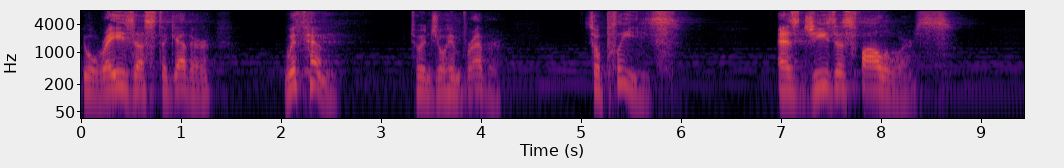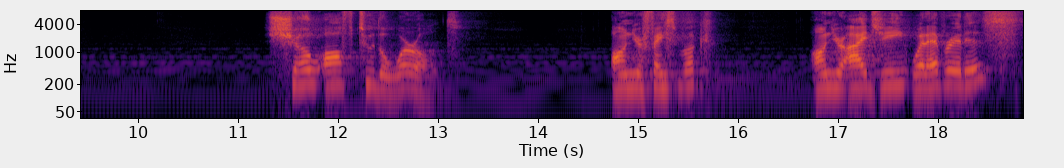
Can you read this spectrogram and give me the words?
He will raise us together with Him to enjoy Him forever. So please, as Jesus followers, show off to the world on your Facebook, on your IG, whatever it is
